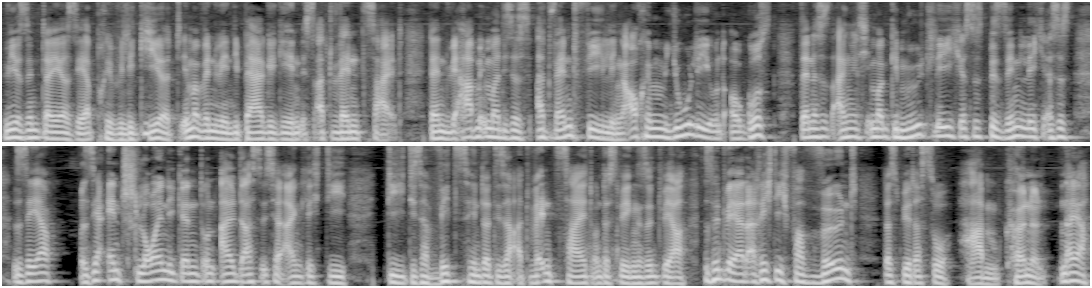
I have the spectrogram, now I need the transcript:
wir sind da ja sehr privilegiert. Immer wenn wir in die Berge gehen, ist Adventzeit. Denn wir haben immer dieses Advent-Feeling, auch im Juli und August. Denn es ist eigentlich immer gemütlich, es ist besinnlich, es ist sehr sehr entschleunigend und all das ist ja eigentlich die, die, dieser Witz hinter dieser Adventzeit und deswegen sind wir, sind wir ja da richtig verwöhnt, dass wir das so haben können. Naja,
